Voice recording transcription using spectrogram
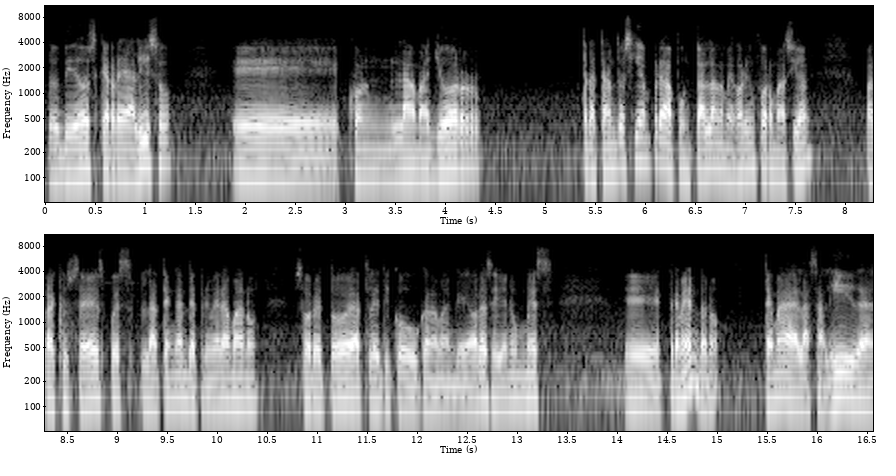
los videos que realizo. Eh, con la mayor, tratando siempre de apuntarle a la mejor información para que ustedes pues la tengan de primera mano, sobre todo de Atlético Bucaramanga. Y ahora se viene un mes eh, tremendo, ¿no? Tema de la salida,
